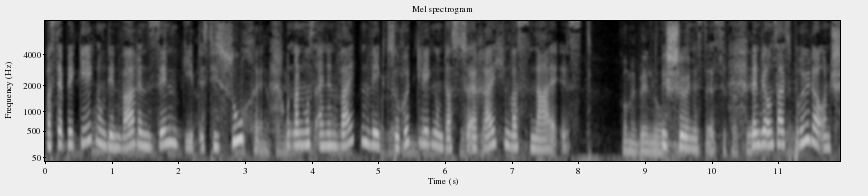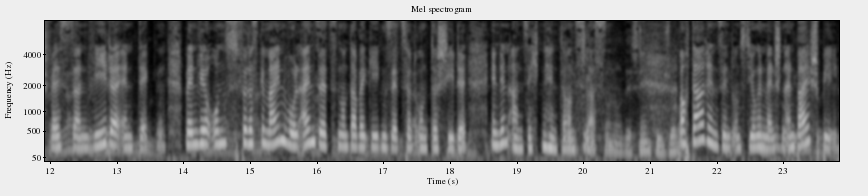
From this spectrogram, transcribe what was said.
was der Begegnung den wahren Sinn gibt, ist die Suche, und man muss einen weiten Weg zurücklegen, um das zu erreichen, was nahe ist. Wie schön ist es, wenn wir uns als Brüder und Schwestern wiederentdecken, wenn wir uns für das Gemeinwohl einsetzen und dabei Gegensätze und Unterschiede in den Ansichten hinter uns lassen. Auch darin sind uns die jungen Menschen ein Beispiel,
